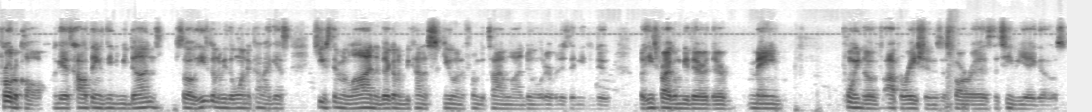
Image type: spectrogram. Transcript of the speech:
protocol, I guess, how things need to be done. So he's going to be the one that kind of, I guess, keeps them in line, and they're going to be kind of skewing from the timeline, doing whatever it is they need to do. But he's probably going to be their their main point of operations as far as the TVA goes.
